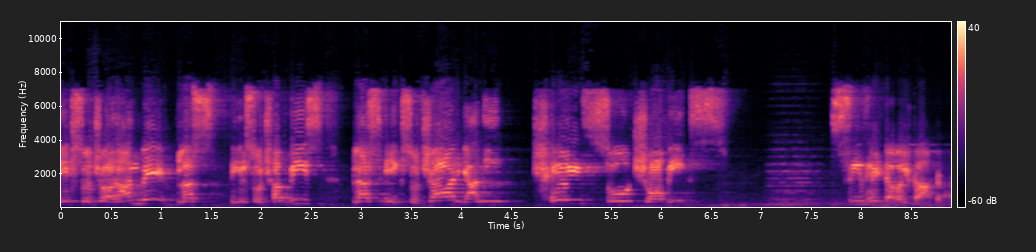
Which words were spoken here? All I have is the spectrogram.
एक सौ चौरानवे प्लस तीन सौ छब्बीस प्लस एक सौ चार यानी छह सौ चौबीस। सीधे डबल का आंकड़ा।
